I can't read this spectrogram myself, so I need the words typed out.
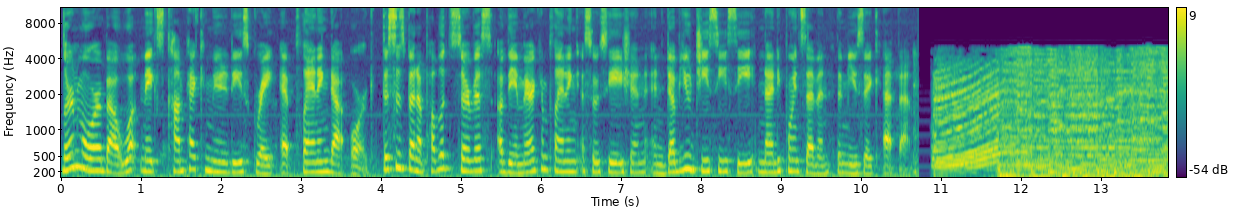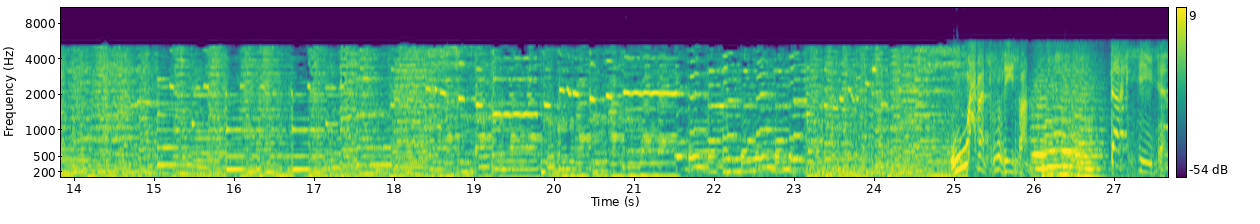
Learn more about what makes compact communities great at planning.org. This has been a public service of the American Planning Association and WGCC 90.7, the Music FM. Wabbit season. Duck season.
